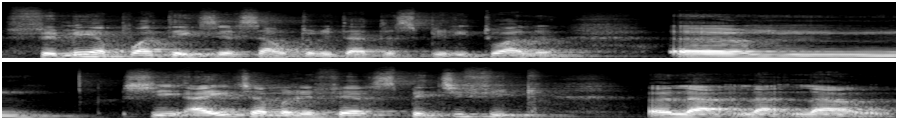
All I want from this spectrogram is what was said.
femeia poate exersa autoritatea spirituală? Um, și aici mă refer specific la, la, la,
